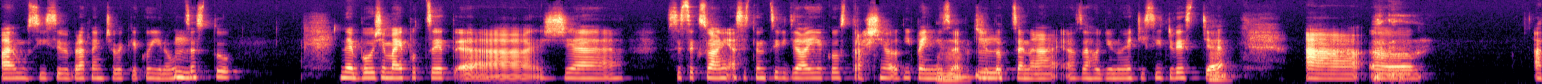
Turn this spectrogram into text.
ale musí si vybrat ten člověk jako jinou mm. cestu. Nebo že mají pocit, uh, že si sexuální asistenci vydělají jako strašně velký peníze, mm. protože ta hmm. cena za hodinu je 1200. Mm a, uh, a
